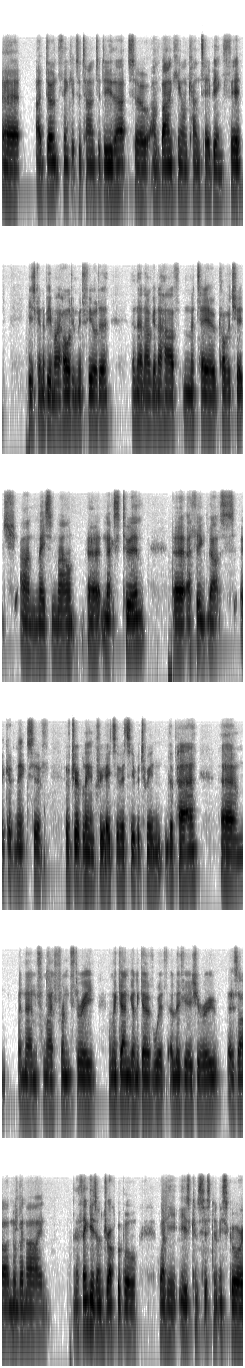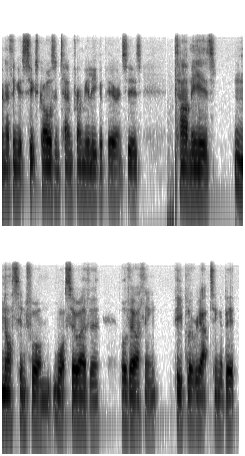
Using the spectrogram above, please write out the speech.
Uh, I don't think it's a time to do that, so I'm banking on Kante being fit. He's going to be my holding midfielder, and then I'm going to have Mateo Kovacic and Mason Mount uh, next to him. Uh, I think that's a good mix of, of dribbling and creativity between the pair. Um, and then for my front three, I'm again going to go with Olivier Giroud as our number nine. I think he's undroppable when he is consistently scoring. I think it's six goals in 10 Premier League appearances. Tammy is not in form whatsoever, although I think people are reacting a bit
